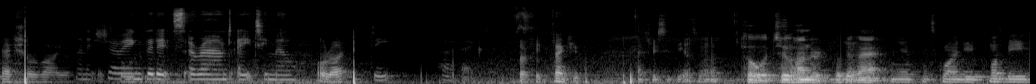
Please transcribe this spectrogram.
the actual wire. and it's That's showing good. that it's around 80 mil All right, deep. Perfect. perfect. Thank you. Electricity as well. Cool, 200, look yeah. at that. Yeah, it's quite deep. Must be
